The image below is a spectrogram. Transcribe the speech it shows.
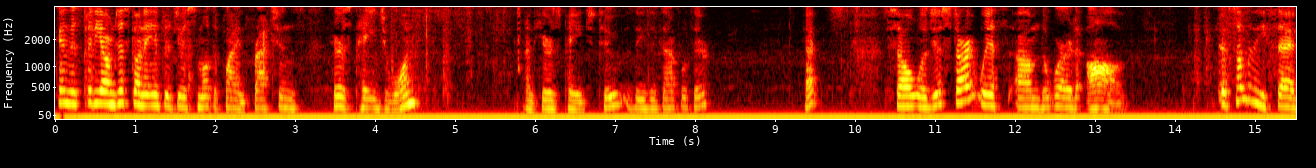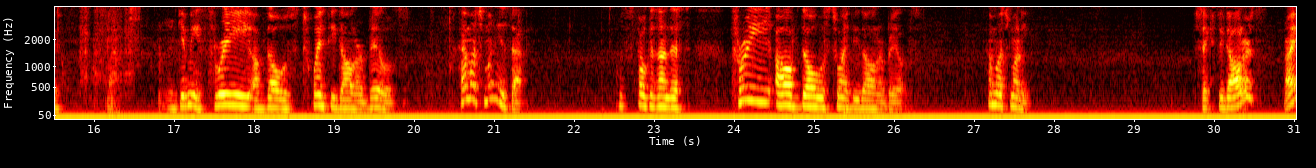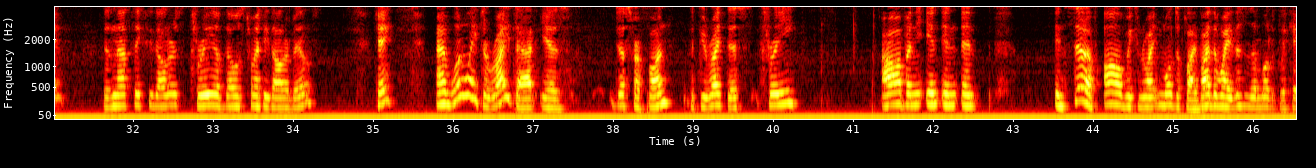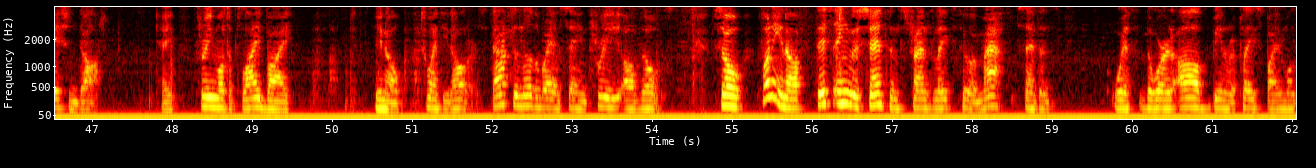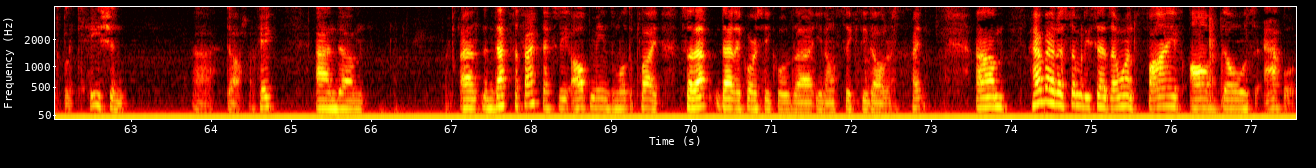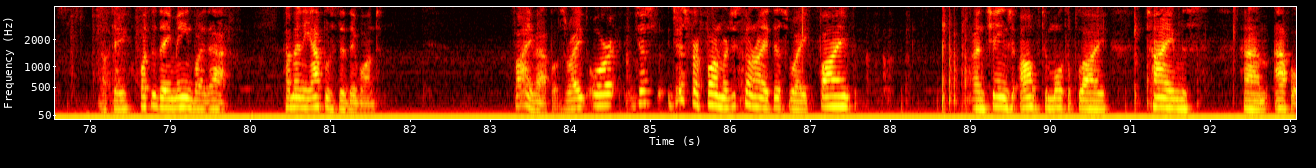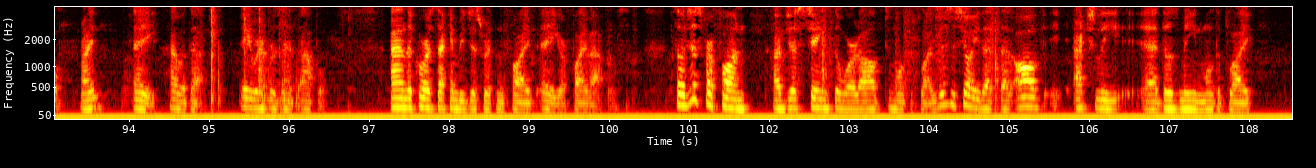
Okay, in this video I'm just going to introduce multiplying fractions. Here's page 1 and here's page 2, these examples here. Okay, so we'll just start with um, the word of. If somebody said, give me three of those $20 bills, how much money is that? Let's focus on this. Three of those $20 bills. How much money? $60, right? Isn't that $60? Three of those $20 bills. Okay? And one way to write that is just for fun. If you write this, three of, and in, in, in, instead of of, we can write multiply. By the way, this is a multiplication dot. Okay? Three multiplied by, you know, $20. That's another way of saying three of those. So, funny enough, this English sentence translates to a math sentence with the word of being replaced by multiplication uh, dot. Okay, and um, and, that's a fact actually. Of means multiply, so that that of course equals uh, you know sixty dollars, right? Um, how about if somebody says I want five of those apples? Okay, what do they mean by that? How many apples did they want? Five apples, right? Or just just for fun, we're just going to write it this way: five and change of to multiply times um, apple, right? A. How about that? A represents apple. And of course that can be just written 5A or 5 apples. So just for fun, I've just changed the word of to multiply. Just to show you that, that of actually uh, does mean multiply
